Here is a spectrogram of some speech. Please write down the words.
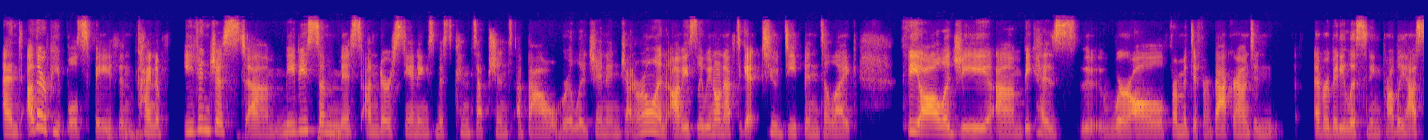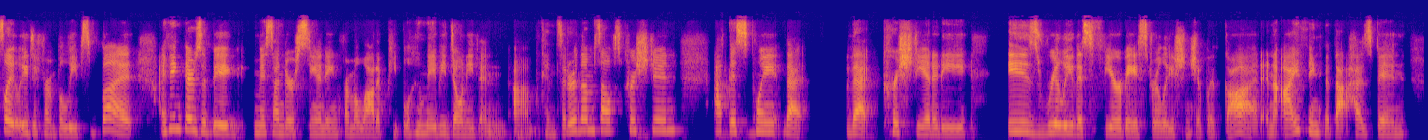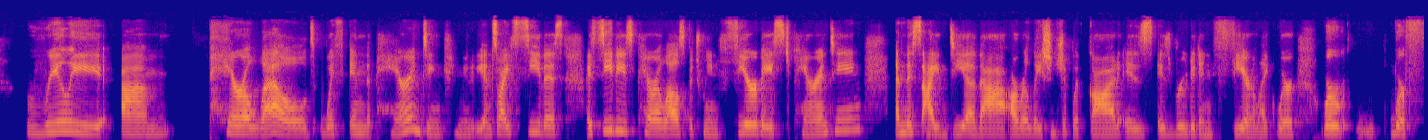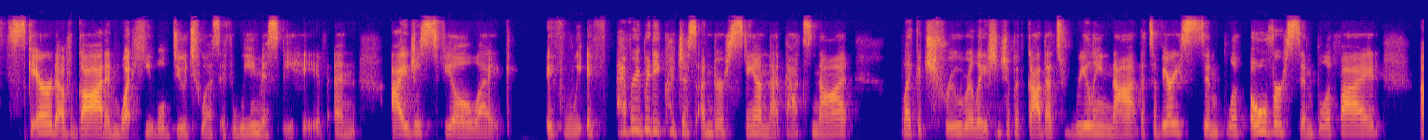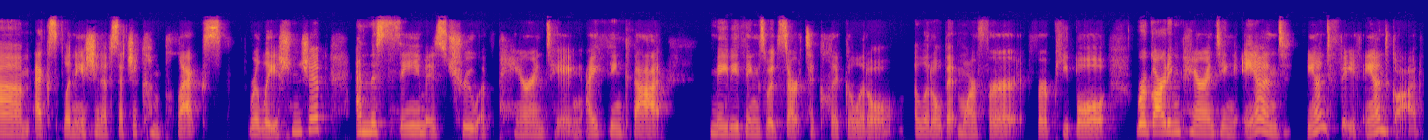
and other people's faith and kind of even just um, maybe some misunderstandings, misconceptions about religion in general. And obviously, we don't have to get too deep into like theology um, because uh, we're all from a different background and everybody listening probably has slightly different beliefs but i think there's a big misunderstanding from a lot of people who maybe don't even um, consider themselves christian at this point that that christianity is really this fear-based relationship with god. And i think that that has been really um, paralleled within the parenting community and so i see this i see these parallels between fear-based parenting and this idea that our relationship with god is is rooted in fear like we're we're we're scared of god and what he will do to us if we misbehave and i just feel like if we if everybody could just understand that that's not like a true relationship with God. That's really not, that's a very simple, oversimplified um, explanation of such a complex relationship. And the same is true of parenting. I think that maybe things would start to click a little a little bit more for for people regarding parenting and and faith and god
